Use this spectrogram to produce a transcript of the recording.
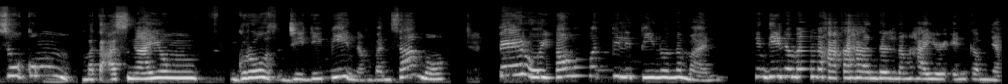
So kung mataas nga yung growth, GDP ng bansa mo, pero bawat Pilipino naman, hindi naman nakaka-handle ng higher income niya,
